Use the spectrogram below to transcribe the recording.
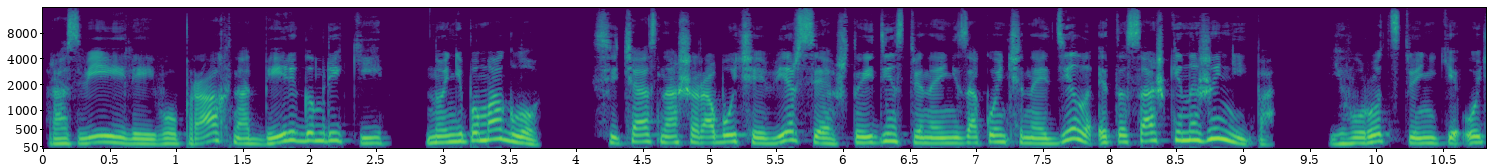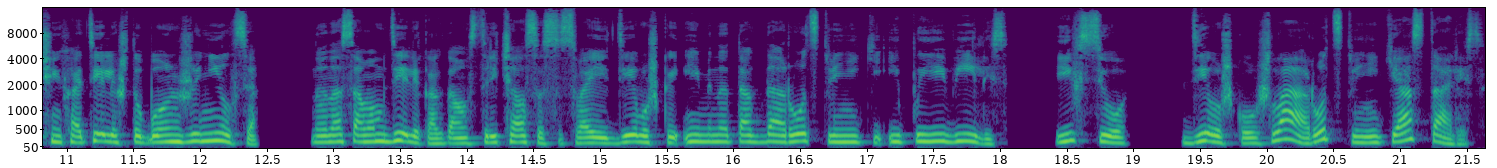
развеяли его прах над берегом реки, но не помогло. Сейчас наша рабочая версия, что единственное незаконченное дело — это Сашкина женитьба. Его родственники очень хотели, чтобы он женился, но на самом деле, когда он встречался со своей девушкой, именно тогда родственники и появились. И все. Девушка ушла, а родственники остались.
